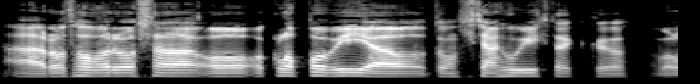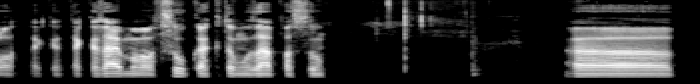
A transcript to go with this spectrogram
a rozhovorilo sa o, o Klopovi a o tom vzťahu ich, tak uh, bolo taká, taká zaujímavá súka k tomu zápasu. Uh,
